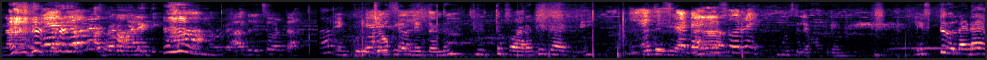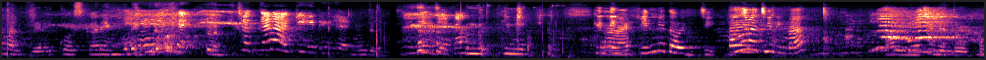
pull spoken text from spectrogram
ನಾನು ಅದರ ಒಳಗೆ. ಅದು ಚೋಟ. ಎಂಕುಲು ಜೋಕ್ಲಲ್ಲಿ ತಂದು ಹಿತ್ತು ಪಾರ ಪಿದಾಡ್ನಿ ಮುದ್ಲೆ ಮಕ್ಳಿನ ಲಿಫ್ಟ್ ಲಡಾಯಿ ಮಾಡ್ತೀರ ಇದಕ್ಕೋಸ್ಕರ ಎಂಕುಲು ಕಿನ್ನಿ ತೋಜ್ಜಿ ದೂರ ಚಿನಿಮ ಚಿನ್ನ ತೋಪು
